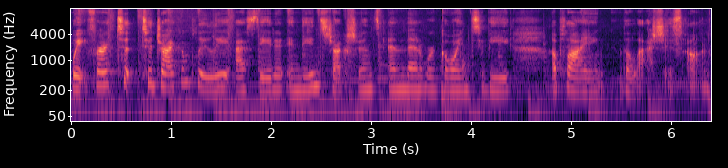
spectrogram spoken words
wait for it to, to, dry completely as stated in the instructions and then we're going to be applying the lashes on.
